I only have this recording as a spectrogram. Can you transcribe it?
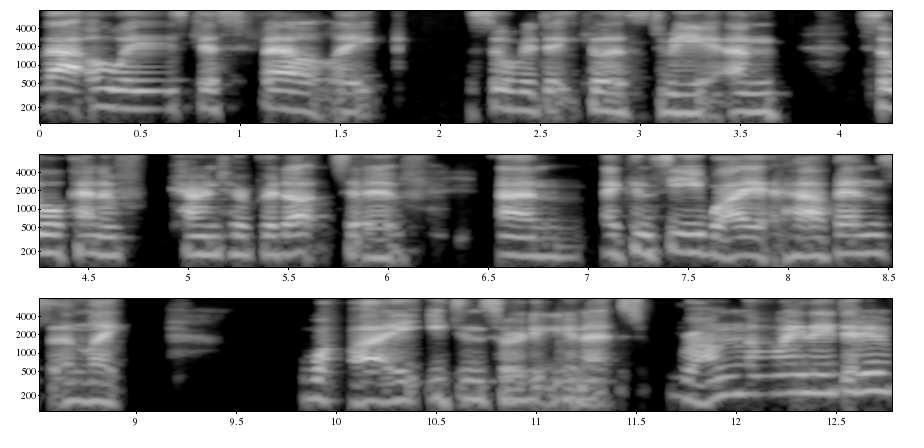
that always just felt like so ridiculous to me and so kind of counterproductive. And I can see why it happens and like why eating disorder units run the way they do,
